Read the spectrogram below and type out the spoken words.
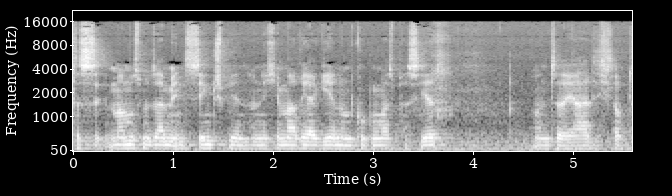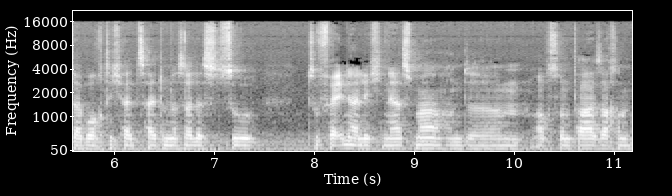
das ist, man muss mit seinem Instinkt spielen und nicht immer reagieren und gucken, was passiert. Und äh, ja, ich glaube, da brauchte ich halt Zeit, um das alles zu, zu verinnerlichen erstmal und ähm, auch so ein paar Sachen,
